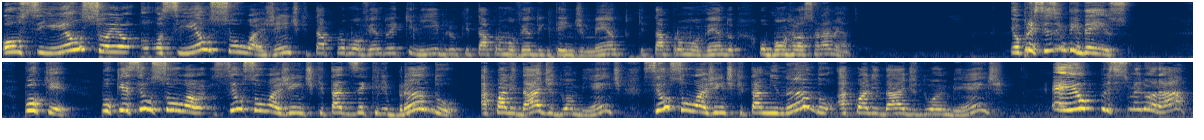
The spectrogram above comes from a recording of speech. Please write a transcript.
ou se eu sou eu, ou se eu sou o agente que está promovendo equilíbrio, que está promovendo entendimento, que está promovendo o bom relacionamento. Eu preciso entender isso. Por quê? Porque se eu sou, se eu sou o agente que está desequilibrando a qualidade do ambiente, se eu sou o agente que está minando a qualidade do ambiente, é eu que preciso melhorar.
